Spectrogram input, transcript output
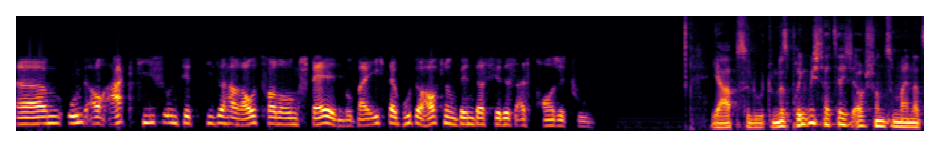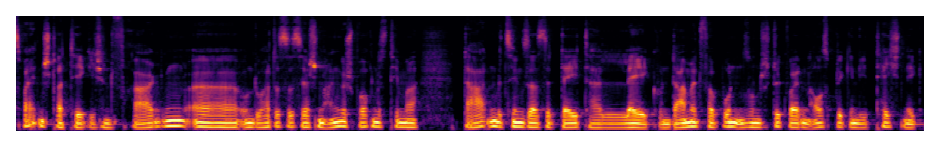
ähm, und auch aktiv uns jetzt dieser Herausforderung stellen, wobei ich da guter Hoffnung bin, dass wir das als Branche tun. Ja, absolut. Und das bringt mich tatsächlich auch schon zu meiner zweiten strategischen Fragen. Äh, und du hattest es ja schon angesprochen, das Thema Daten beziehungsweise Data Lake und damit verbunden so ein Stück weit ein Ausblick in die Technik.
